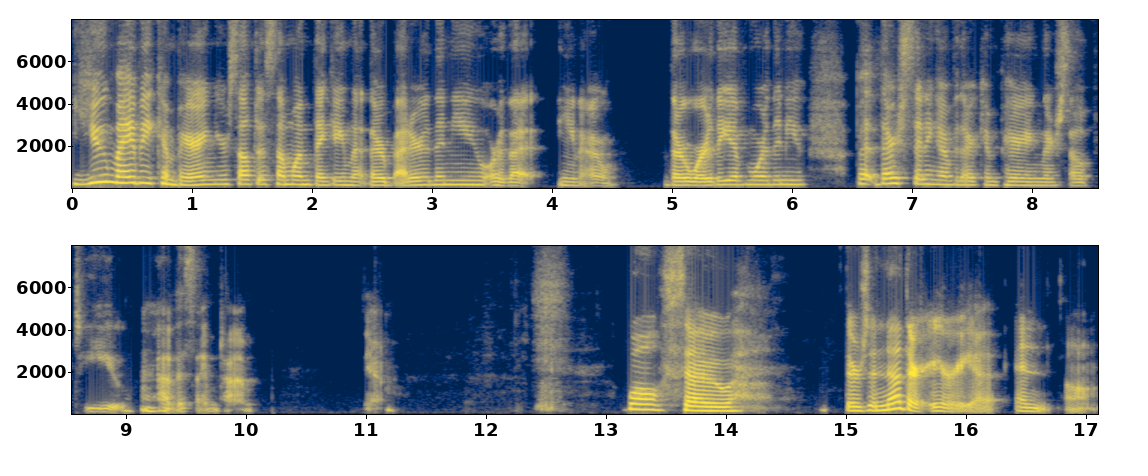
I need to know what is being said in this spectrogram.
you may be comparing yourself to someone thinking that they're better than you or that you know they're worthy of more than you but they're sitting over there comparing themselves to you mm-hmm. at the same time. Yeah. Well so there's another area and um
